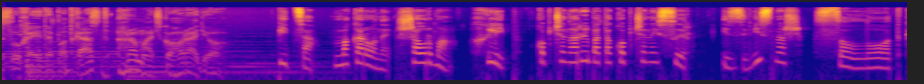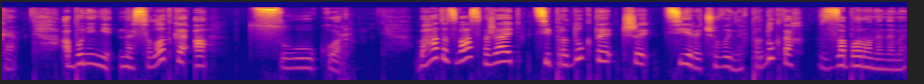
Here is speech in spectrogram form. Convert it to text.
Ви слухаєте подкаст громадського радіо. Піца, макарони, шаурма, хліб, копчена риба та копчений сир. І, звісно ж, солодке. Або ні, ні, не солодке, а цукор. Багато з вас вважають ці продукти чи ці речовини в продуктах забороненими,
